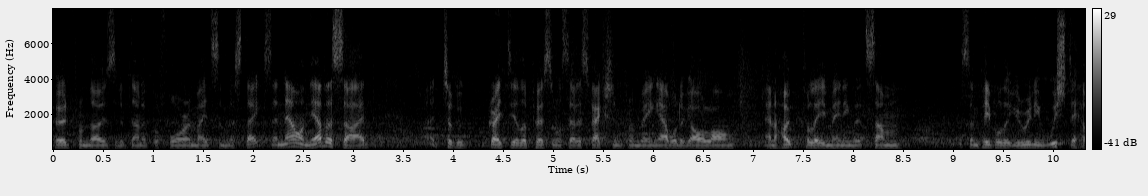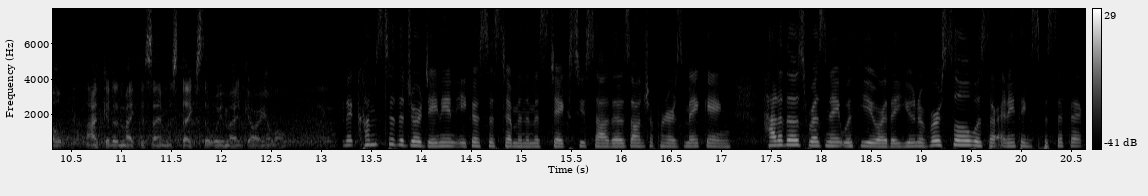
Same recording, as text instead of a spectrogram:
heard from those that have done it before and made some mistakes. And now on the other side, I took a great deal of personal satisfaction from being able to go along and hopefully meaning that some some people that you really wish to help aren't going to make the same mistakes that we made going along. When it comes to the Jordanian ecosystem and the mistakes you saw those entrepreneurs making, how do those resonate with you? Are they universal? Was there anything specific?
